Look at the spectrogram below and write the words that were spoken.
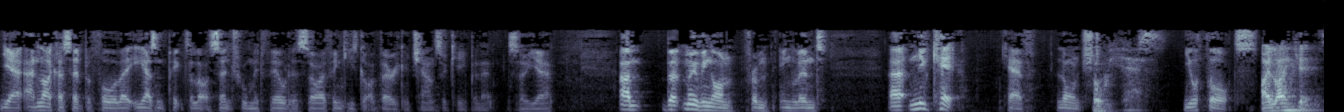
Yeah, and like I said before, he hasn't picked a lot of central midfielders, so I think he's got a very good chance of keeping it. So yeah. Um, but moving on from England, uh, new kit, Kev, launched. Oh yes, Your thoughts? I like it.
